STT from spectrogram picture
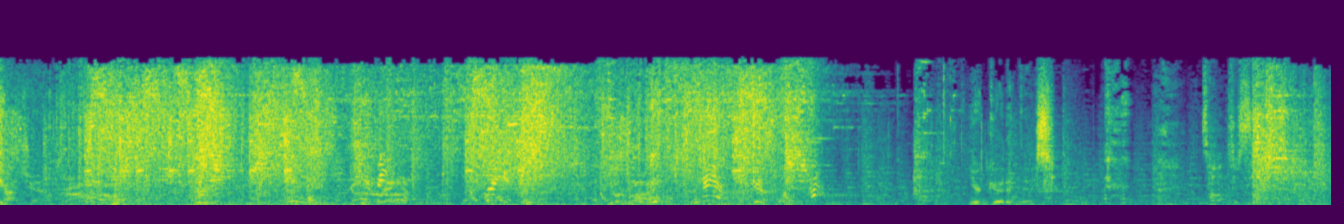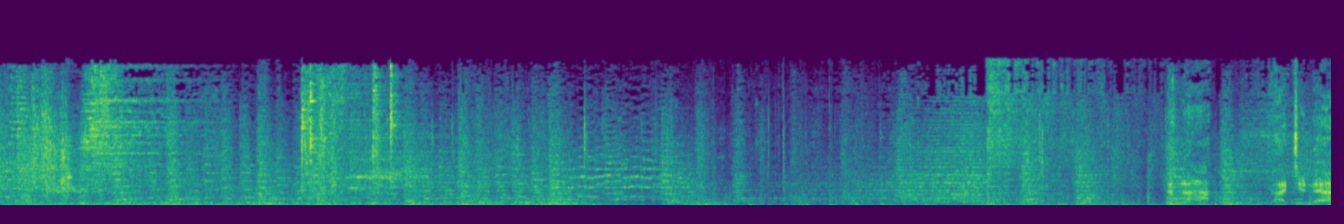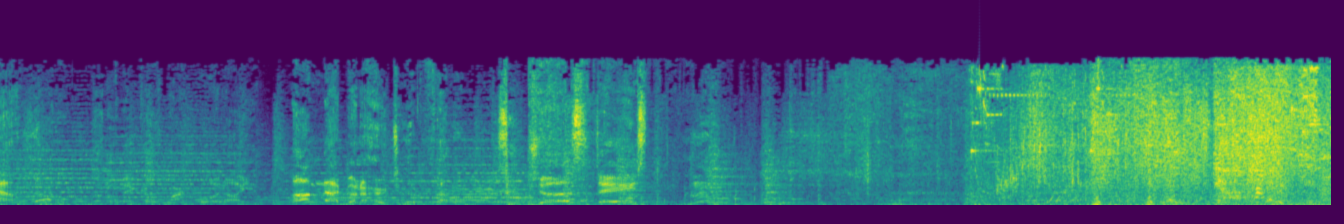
Gotcha. Bring it! You're mine. There! You're good at this. Told you so. Got you now. So, gonna make us work for it, are you? I'm not gonna hurt you, little fella. So just stay. st- hmm?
